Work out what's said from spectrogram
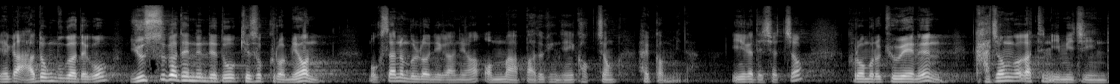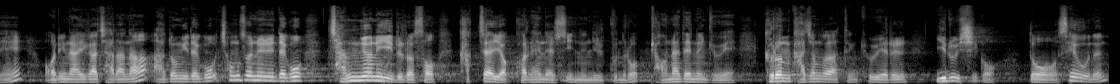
얘가 아동부가 되고 유스가 됐는데도 계속 그러면 목사는 물론이가 아니라 엄마 아빠도 굉장히 걱정할 겁니다. 이해가 되셨죠? 그러므로 교회는 가정과 같은 이미지인데 어린아이가 자라나 아동이 되고 청소년이 되고 장년에 이르러서 각자의 역할을 해낼 수 있는 일꾼으로 변화되는 교회 그런 가정과 같은 교회를 이루시고 또 세우는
